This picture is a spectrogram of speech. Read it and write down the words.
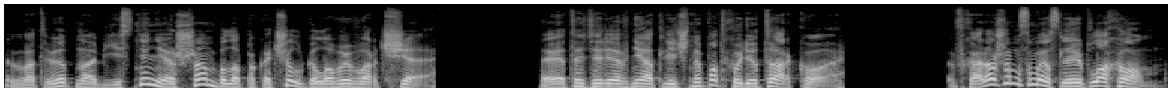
В ответ на объяснение Шамбала покачал головой ворча. «Эта деревня отлично подходит арку». «В хорошем смысле и плохом?»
